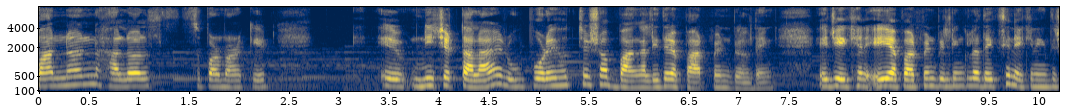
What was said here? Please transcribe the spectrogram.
মান্নান হালাল সুপার মার্কেট নিচের তলায় উপরে হচ্ছে সব বাঙালিদের অ্যাপার্টমেন্ট বিল্ডিং এই যে এখানে, এই অ্যাপার্টমেন্ট বিল্ডিংগুলো দেখছেন, এখানে কিন্তু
